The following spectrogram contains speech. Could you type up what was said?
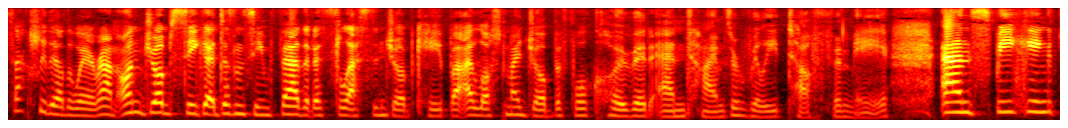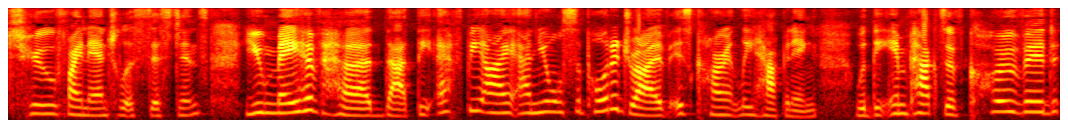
it's actually the other way around. On Job Seeker, it doesn't seem fair that it's less than Job Keeper. I lost my job before COVID, and times are really tough for me. And speaking to financial assistance, you may have heard that the FBI annual supporter drive is currently happening. With the impacts of COVID,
